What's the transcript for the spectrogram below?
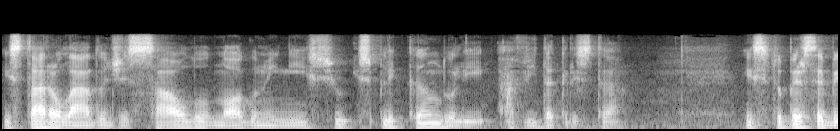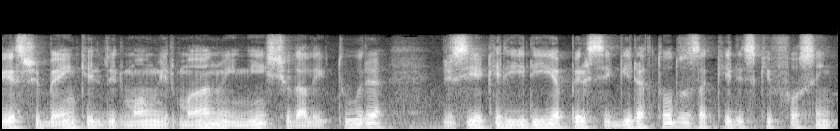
estar ao lado de Saulo logo no início, explicando-lhe a vida cristã. E se tu percebeste bem, querido irmão e irmã, no início da leitura, dizia que ele iria perseguir a todos aqueles que fossem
